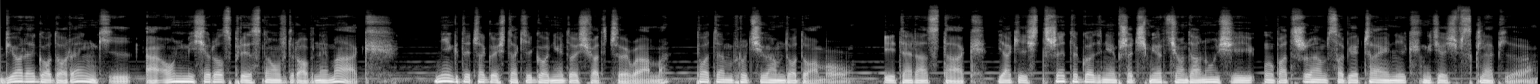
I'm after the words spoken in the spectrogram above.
Biorę go do ręki, a on mi się rozprysnął w drobny mak. Nigdy czegoś takiego nie doświadczyłam. Potem wróciłam do domu. I teraz tak, jakieś trzy tygodnie przed śmiercią Danusi upatrzyłam sobie czajnik gdzieś w sklepie.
